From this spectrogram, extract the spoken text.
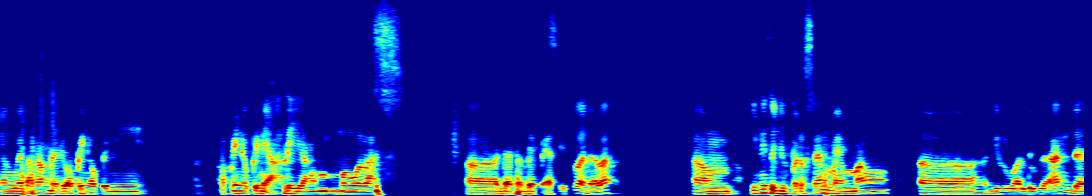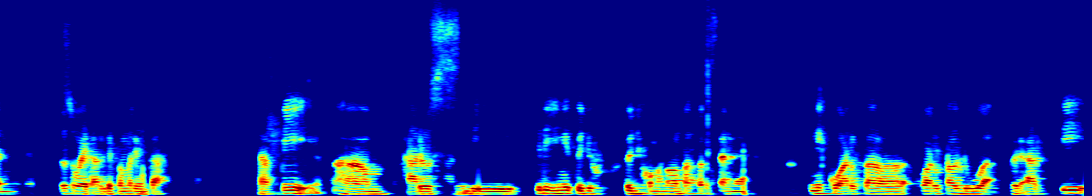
yang gue tangkap dari opini-opini opini-opini ahli yang mengulas uh, data BPS itu adalah um, ini tujuh persen memang uh, di luar dugaan dan sesuai target pemerintah tapi um, harus di jadi ini 7 7,04 persen ya ini kuartal kuartal 2 berarti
